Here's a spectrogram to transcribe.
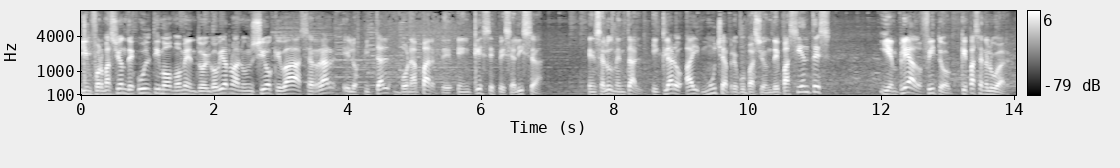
Información de último momento. El gobierno anunció que va a cerrar el Hospital Bonaparte. ¿En qué se especializa? En salud mental. Y claro, hay mucha preocupación de pacientes y empleados. Fito, ¿qué pasa en el lugar?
